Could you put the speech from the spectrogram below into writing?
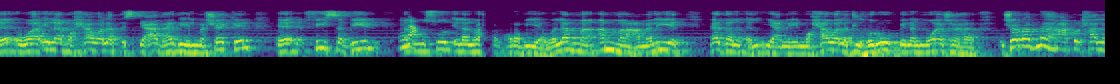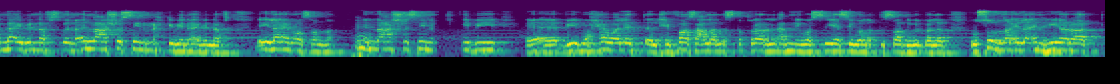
وإلى محاولة استيعاب هذه المشاكل آه، في سبيل نعم. الوصول إلى الوحدة العربية. ولما أما عملية هذا يعني محاولة الهروب من المواجهة جربناها على كل حال النائب النفس لنا 10 سنين بنحكي بنائب النفس. إلى أين وصلنا؟ لنا 10 سنين بنحكي آه، بمحاولة الحفاظ على الاستقرار الأمني والسياسي والاقتصادي بالبلد. وصلنا إلى انهيارات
